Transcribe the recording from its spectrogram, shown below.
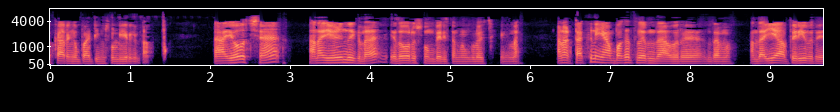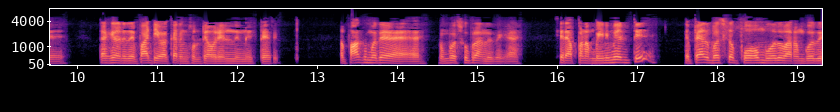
உக்காருங்க பாட்டின்னு சொல்லியிருக்கலாம் நான் யோசிச்சேன் ஆனா எழுந்துக்கல. ஏதோ ஒரு சோம்பேறித்தனம் கூட வச்சுக்கோங்களேன். ஆனா டக்குன்னு என் பக்கத்துல இருந்த அவரு அந்த அந்த ஐயா பெரியவர் தகவல் எழுந்து பாட்டி உக்காருன்னு சொல்லிட்டு அவர் எழுந்து நின்றுட்டாரு பார்க்கும்போதே ரொம்ப சூப்பராக இருந்ததுங்க. சரி அப்போ நம்ம இனிமேல்ட்டு எப்பயாவது பஸ்ஸில் போகும்போது வரும்போது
